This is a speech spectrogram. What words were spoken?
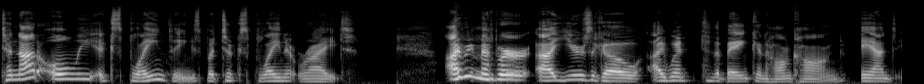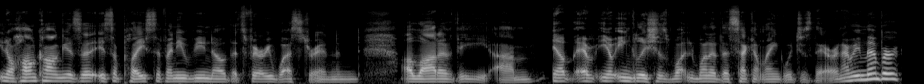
to not only explain things, but to explain it right. I remember uh, years ago, I went to the bank in Hong Kong, and you know, Hong Kong is a is a place, if any of you know, that's very Western, and a lot of the um, you know, you know, English is one one of the second languages there. And I remember,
